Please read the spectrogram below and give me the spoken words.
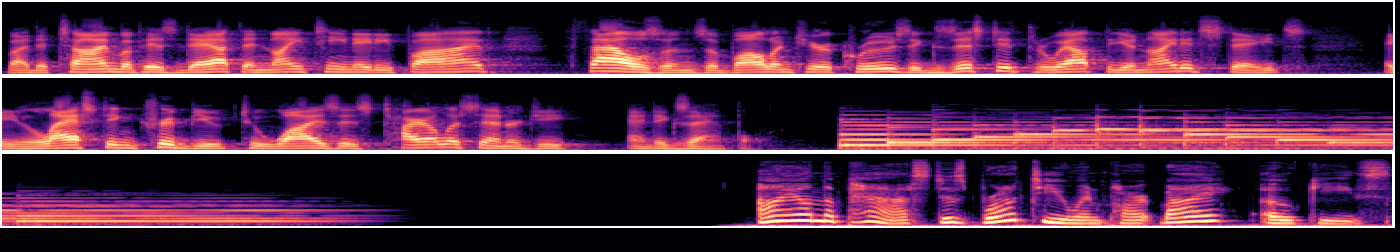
By the time of his death in 1985, thousands of volunteer crews existed throughout the United States, a lasting tribute to Wise's tireless energy and example. Eye on the Past is brought to you in part by Oakey's.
